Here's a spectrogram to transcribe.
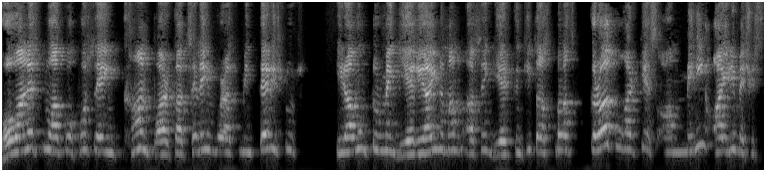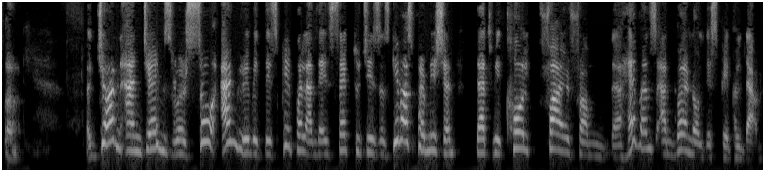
Հովանեսն ու Հակոբոս այնքան բարկացել էին, որ ասում են Տեր Հիսուս իրավունք տուր մենք Եղիայի նման ասենք երկնքից Աստված կրակ ուղարկես ամենին այրի մեջ ստան։ Uh, John and James were so angry with these people, and they said to Jesus, Give us permission that we call fire from the heavens and burn all these people down.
